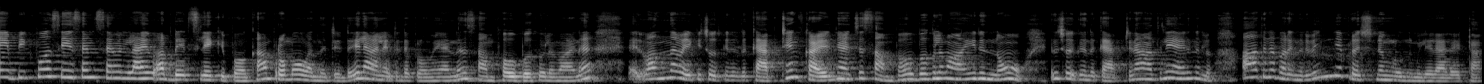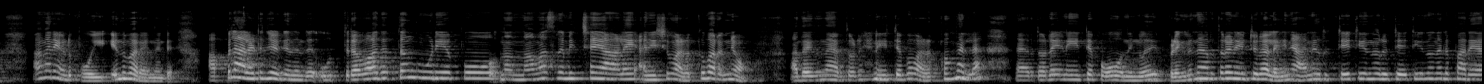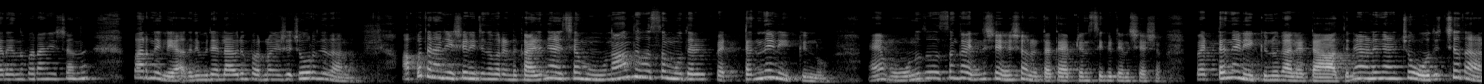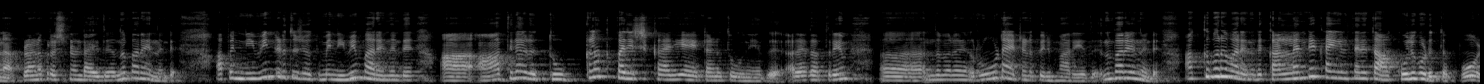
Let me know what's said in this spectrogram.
Hi big boss season seven live അപ്ഡേറ്റ്സിലേക്ക് പോകാം. Promo വന്നിട്ടുണ്ട്. ലാലേട്ടന്റെ പ്രൊമോയാണ് സംഭവ ബഹുലമാണ്. വന്ന വഴിക്ക് ചോദിക്കുന്നത് ക്യാപ്റ്റൻ കഴിഞ്ഞ ആഴ്ച സംഭവ ബഹുലമായിരുന്നോ? എന്ന് ചോദിക്കുന്നത് ക്യാപ്റ്റൻ ആദിലെ ആയിരുന്നല്ലോ. ആദില പറയുന്നുണ്ട് വലിയ പ്രശ്നങ്ങളൊന്നുമില്ല ലാലേട്ട. അങ്ങനെയാണ് പോയി എന്ന് പറയുന്നുണ്ട്. അപ്പോൾ ലാലേട്ടൻ ചോദിക്കുന്നുണ്ട് ഉത്തരവാദിത്തം കൂടിയപ്പോൾ നന്നാവാൻ ശ്രമിച്ചയാളെ? അനീഷ് വഴക്ക് പറഞ്ഞോ? അതായത് നേരത്തോടെ എണീറ്റപ്പോൾ വഴക്കൊന്നുമല്ല നേരത്തോടെ എണീറ്റപ്പോൾ നിങ്ങൾ ഇപ്പോഴെങ്കിലും നേരത്തോടെ എണീറ്റുള്ളൂ അല്ലെങ്കിൽ ഞാൻ ഇറിറ്റേറ്റ് ചെയ്യുന്നു ഇറിറ്റേറ്റ് ചെയ്യുന്നു എന്നല്ല പറയാറ്? എന്ന് പറഞ്ഞ അനീഷ അന്ന് പറഞ്ഞില്ലേ? അതിന് ഇവരെല്ലാവരും പറഞ്ഞു അനീഷ ചൊറിഞ്ഞതാണ് അപ്പോൾ തന്നെ അനീഷ എണീറ്റെന്ന് പറയുന്നത് കഴിഞ്ഞ ആഴ്ച മൂന്നാം ദിവസം മുതൽ പെട്ടെന്ന് എണീക്കുന്നു. ഏ മൂന്ന് ദിവസം കഴിഞ്ഞ ശേഷമാണ് കേട്ടോ ക്യാപ്റ്റൻസി കിട്ടിയതിന് ശേഷം. പെട്ടെന്ന് എണീക്കുന്നു ലാലേട്ടാ അതിനാണ് ഞാൻ ചോദിച്ചതാണ്. അപ്പോഴാണ് പ്രശ്നം ഉണ്ടായത് എന്ന് പറയുന്നുണ്ട്. അപ്പം നിവിന്റെ അടുത്ത് ചോദിക്കുമ്പോൾ നിവിൻ പറയുന്നുണ്ട് അതിലൊരു തുഗ്ലക് പരിഷ്കാരിയായിട്ടാണ് തോന്നിയത്. അതായത് അത്രയും എന്താ പറയുക റൂഡായിട്ടാണ് പെരുമാറിയത് എന്ന് പറയുന്നുണ്ട്. അക്ബർ പറയുന്നുണ്ട് കള്ളന്റെ കയ്യിൽ തന്നെ താക്കോൽ കൊടുത്തപ്പോൾ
